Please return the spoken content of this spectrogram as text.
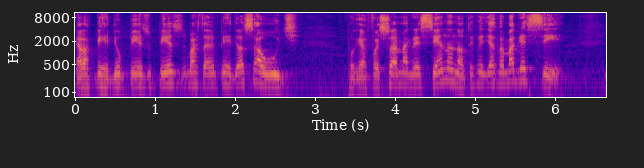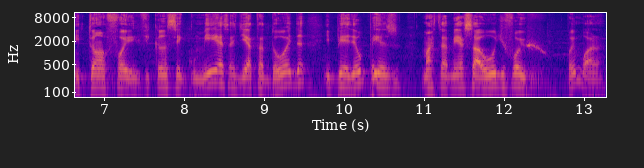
ela perdeu peso, peso, mas também perdeu a saúde. Porque ela foi só emagrecendo, não, teve dieta para emagrecer. Então ela foi ficando sem comer, essa dieta doida, e perdeu o peso. Mas também a saúde foi, foi embora.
